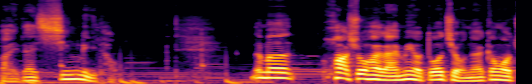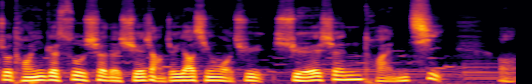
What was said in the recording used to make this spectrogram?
摆在心里头。那么。话说回来，没有多久呢，跟我住同一个宿舍的学长就邀请我去学生团契，哦，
